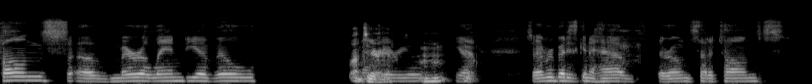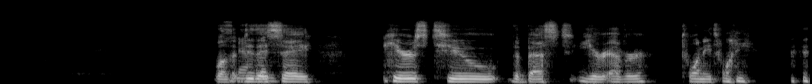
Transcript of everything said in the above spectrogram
tongs of Marylandiaville. Ontario. Ontario, Mhm, yeah. yep. So everybody's going to have their own set of tongs. Love it. Snap Do they say, "Here's to the best year ever, 2020"?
